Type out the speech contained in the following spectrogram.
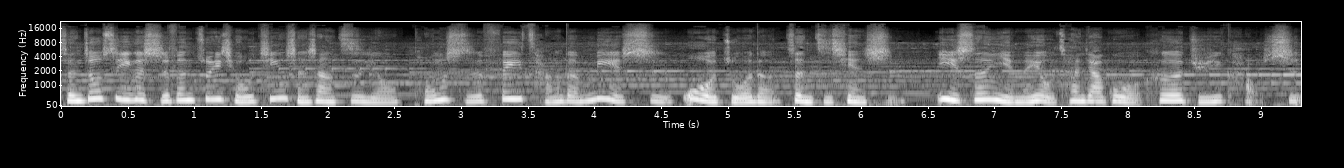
沈周是一个十分追求精神上自由，同时非常的蔑视龌龊的政治现实，一生也没有参加过科举考试。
